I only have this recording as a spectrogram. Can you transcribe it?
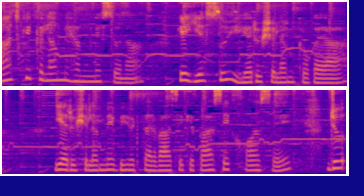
आज के कलाम में हमने सुना कि यस्सु यरूशलेम को गया। यरूशलेम में भीड़ दरवाजे के पास एक हौस है, जो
